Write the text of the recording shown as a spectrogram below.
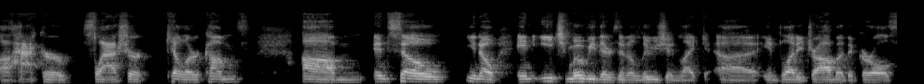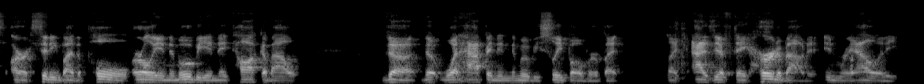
a, hacker slasher killer comes um, and so you know in each movie there's an illusion like uh, in bloody drama the girls are sitting by the pool early in the movie and they talk about the, the what happened in the movie sleepover but like as if they heard about it in reality.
